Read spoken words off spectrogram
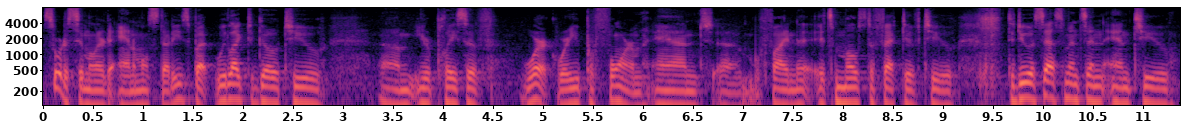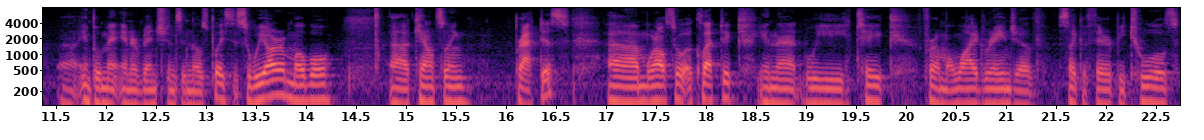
sort of similar to animal studies, but we like to go to um, your place of work where you perform and um, find it's most effective to to do assessments and and to uh, implement interventions in those places. So we are a mobile uh, counseling practice. Um, we're also eclectic in that we take from a wide range of psychotherapy tools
